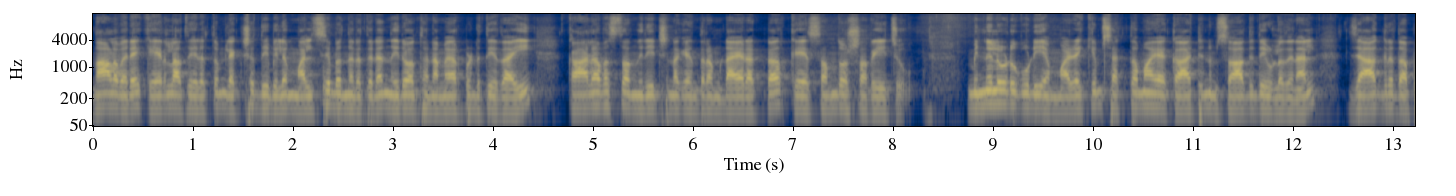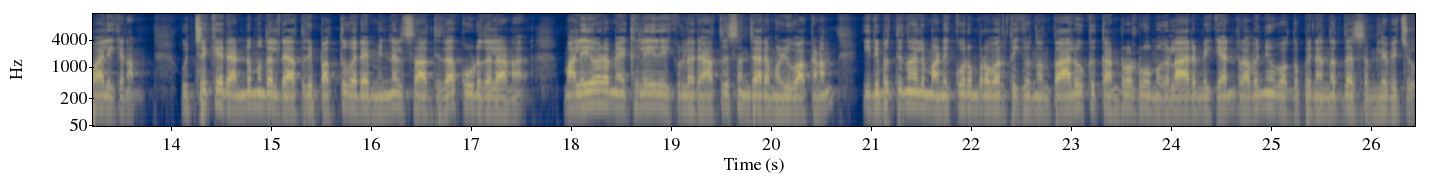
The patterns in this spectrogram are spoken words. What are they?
നാളെ വരെ കേരള തീരത്തും ലക്ഷദ്വീപിലും മത്സ്യബന്ധനത്തിന് നിരോധനം ഏർപ്പെടുത്തിയതായി കാലാവസ്ഥാ നിരീക്ഷണ കേന്ദ്രം ഡയറക്ടർ കെ സന്തോഷ് അറിയിച്ചു. മിന്നലോടുകൂടിയ മഴയ്ക്കും ശക്തമായ കാറ്റിനും സാധ്യതയുള്ളതിനാൽ ജാഗ്രത പാലിക്കണം. ഉച്ചയ്ക്ക് രണ്ട് മുതൽ രാത്രി പത്ത് വരെ മിന്നൽ സാധ്യത കൂടുതലാണ്. മലയോര മേഖലയിലേക്കുള്ള രാത്രി സഞ്ചാരം ഒഴിവാക്കണം. ഇരുപത്തിനാല് മണിക്കൂറും പ്രവർത്തിക്കുന്ന താലൂക്ക് കൺട്രോൾ റൂമുകൾ ആരംഭിക്കാൻ റവന്യൂ വകുപ്പിന് നിർദ്ദേശം ലഭിച്ചു.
